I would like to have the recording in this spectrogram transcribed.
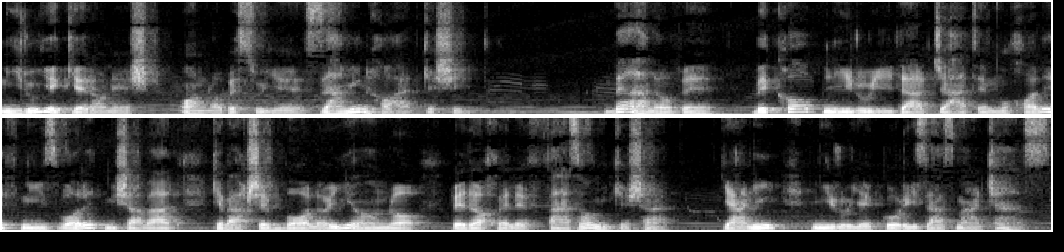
نیروی گرانش آن را به سوی زمین خواهد کشید. به علاوه به کاب نیرویی در جهت مخالف نیز وارد می شود که بخش بالایی آن را به داخل فضا می کشد یعنی نیروی گریز از مرکز.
